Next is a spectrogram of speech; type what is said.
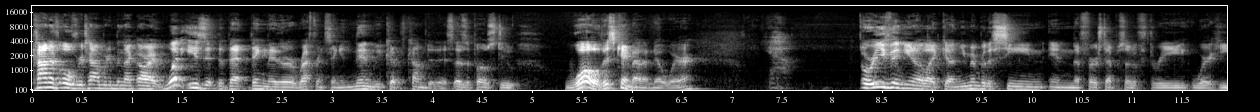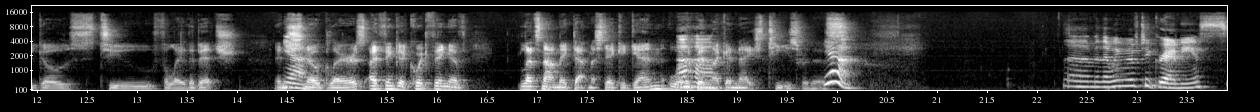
kind of over time, we'd have been like, all right, what is it that that thing that they're referencing? And then we could have come to this, as opposed to, whoa, this came out of nowhere. Yeah. Or even, you know, like um, you remember the scene in the first episode of three where he goes to fillet the bitch and Yeah. Snow glares. I think a quick thing of let's not make that mistake again would have been Uh-huh. like a nice tease for this. Yeah. Um, and then we move to Granny's.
